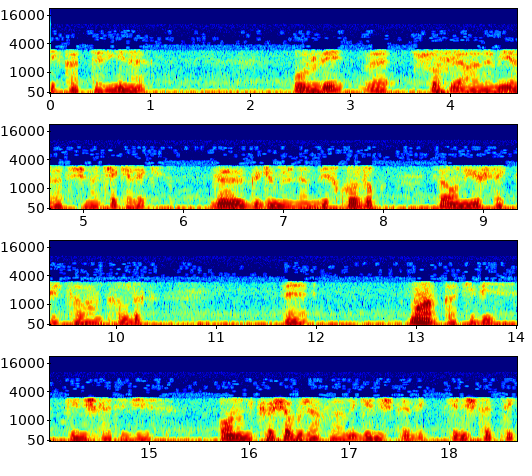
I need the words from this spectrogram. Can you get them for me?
dikkatleri yine urvi ve sufli alemi yaratışına çekerek göğü gücümüzden biz kurduk ve onu yüksek bir tavan kıldık ve muhakkak ki biz genişleteceğiz. Onun köşe bucaklarını genişledik, genişlettik,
